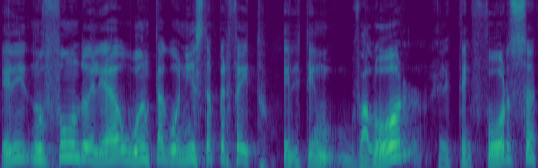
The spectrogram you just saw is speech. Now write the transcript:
Ele, no fundo, ele é o antagonista perfeito. Ele tem valor, ele tem força,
